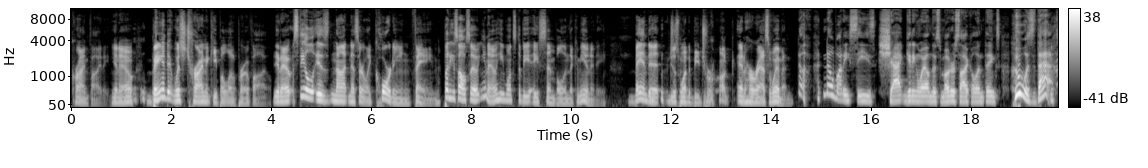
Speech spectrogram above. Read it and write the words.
crime fighting, you know? Bandit was trying to keep a low profile. You know, Steel is not necessarily courting fame, but he's also, you know, he wants to be a symbol in the community. Bandit just wanted to be drunk and harass women. No, nobody sees Shaq getting away on this motorcycle and thinks, "Who was that?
